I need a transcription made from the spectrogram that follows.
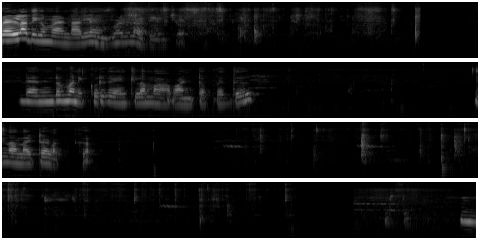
വെള്ളം അധികം വേണ്ട അല്ലേ? വെള്ളം അധികം ചേർക്കാം. രണ്ട് മണിക്കൂർ കഴിഞ്ഞിട്ടുള്ള മാവാണ് കേട്ടോ അപ്പം ഇത്. നന്നായിട്ട് ഇളക്കുക. ഉം.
